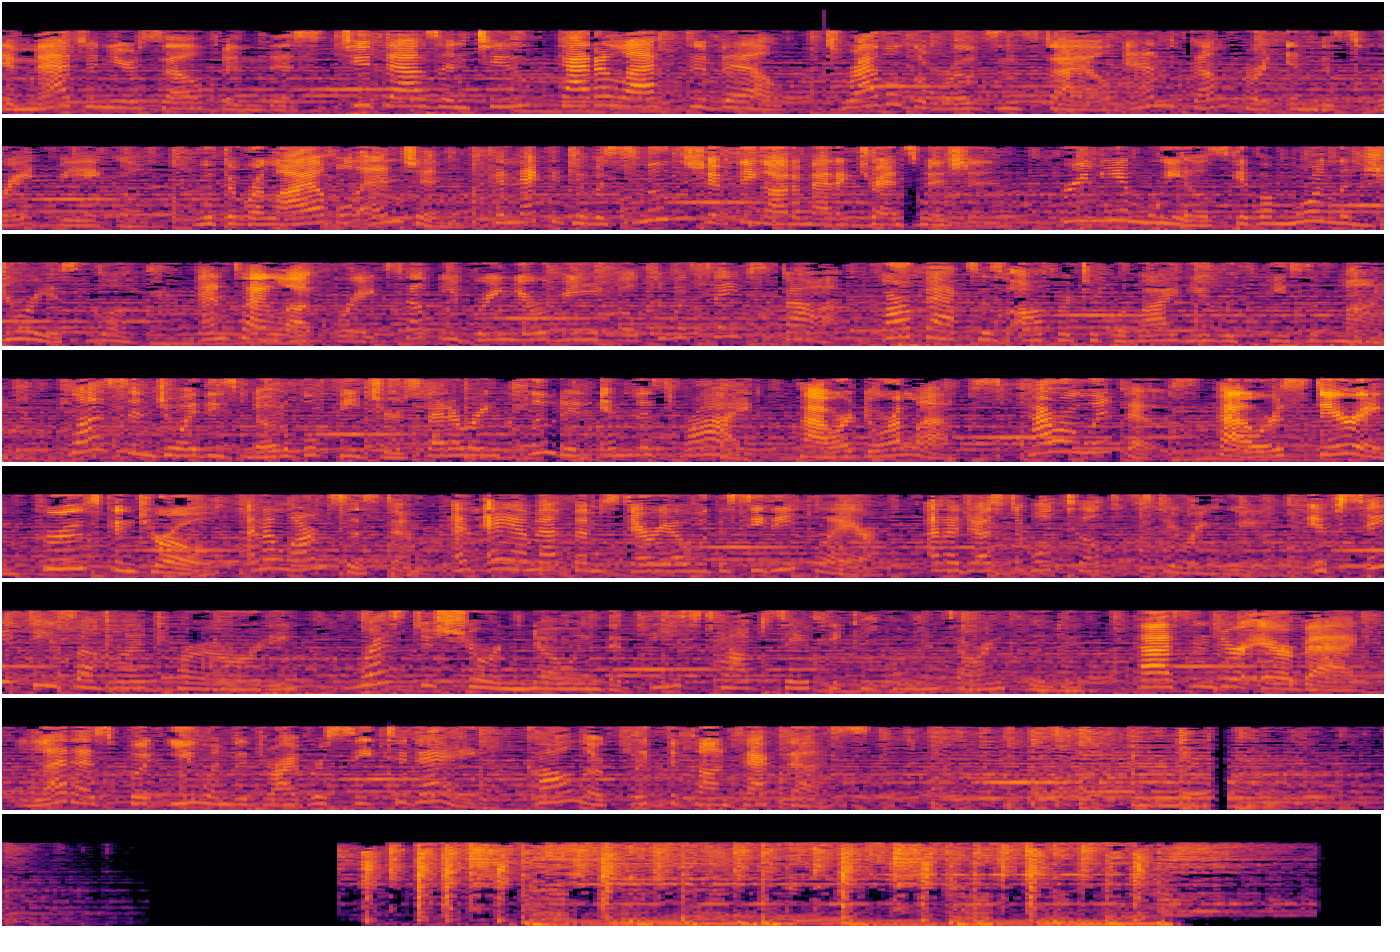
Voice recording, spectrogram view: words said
Imagine yourself in this 2002 Cadillac DeVille. Travel the roads in style and comfort in this great vehicle. With a reliable engine connected to a smooth shifting automatic transmission. Premium wheels give a more luxurious look. Anti-lock brakes help you bring your vehicle to a safe stop. Carfax is offered to provide you with peace of mind. Plus, enjoy these notable features that are included in this ride. Power door locks, power windows, power steering, cruise control, an alarm system, an AM FM stereo with a CD player, an adjustable tilt steering wheel. If safety is a high priority, rest assured knowing that these top safety components are included. Passenger airbag. Let us put you in the driver's seat today. Call or click to contact us.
